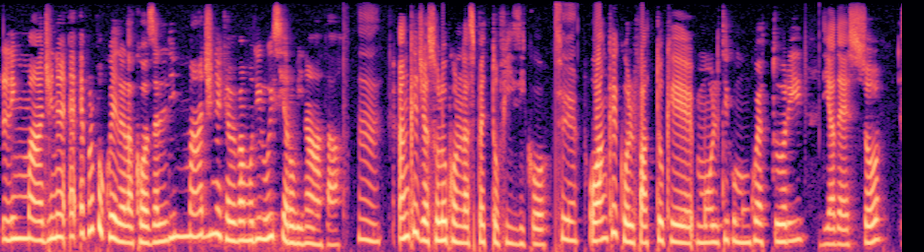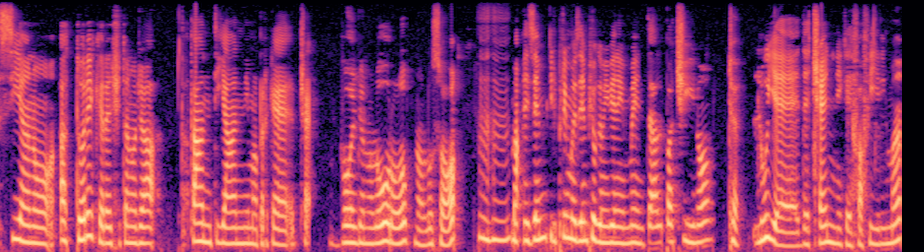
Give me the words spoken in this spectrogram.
l'immagine... È, è proprio quella la cosa. L'immagine che avevamo di lui si è rovinata. Mm. Anche già solo con l'aspetto fisico. Sì. O anche col fatto che molti comunque attori di adesso siano attori che recitano già da tanti anni, ma perché, cioè, vogliono loro, non lo so Mm-hmm. Ma esempio, il primo esempio che mi viene in mente è Al Pacino, cioè lui è decenni che fa film,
